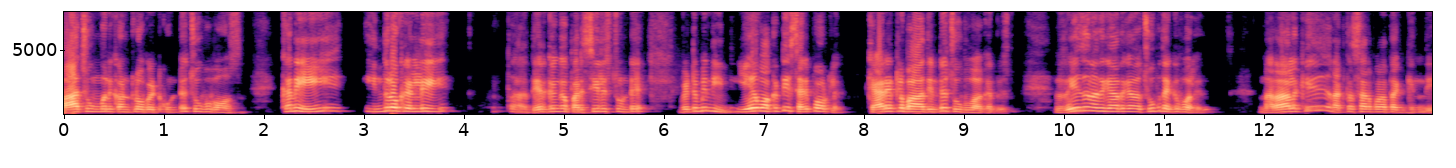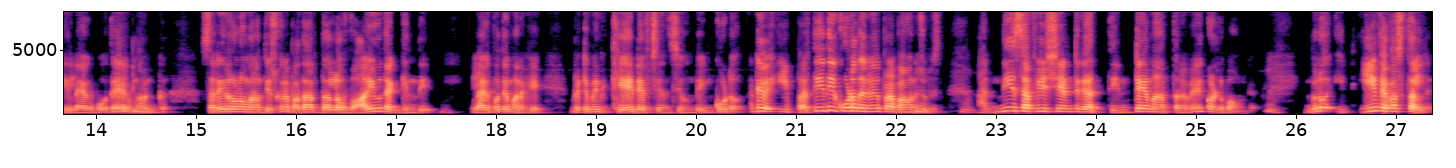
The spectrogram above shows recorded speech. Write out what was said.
పాచి ఉమ్మని కంట్లో పెట్టుకుంటే చూపు బాగుంటుంది. కానీ ఇందులోకి వెళ్ళి దీర్ఘంగా పరిశీలిస్తుంటే విటమిన్ ఏ ఒకటి సరిపోవట్లేదు. క్యారెట్లు బాగా తింటే చూపు బాగా కనిపిస్తుంది. రీజన్ అది కాదు కదా చూపు తగ్గిపోలేదు. నరాలకి రక్త సరఫరా తగ్గింది. లేకపోతే మనకు శరీరంలో మనం తీసుకునే పదార్థాల్లో వాయువు తగ్గింది. లేకపోతే మనకి విటమిన్ కే డెఫిషియన్సీ ఉంది. ఇంకోటి అంటే ఈ ప్రతిదీ కూడా దాని మీద ప్రభావం చూపిస్తుంది. అన్నీ sufficient గా తింటే మాత్రమే కళ్ళు బాగుంటాయి. ఇందులో ఈ- వ్యవస్థల్ని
